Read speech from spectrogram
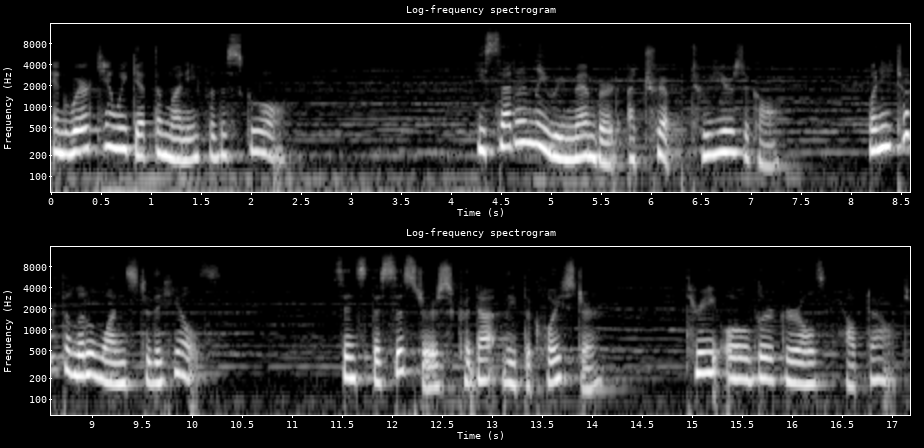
And where can we get the money for the school? He suddenly remembered a trip two years ago when he took the little ones to the hills. Since the sisters could not leave the cloister, three older girls helped out.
